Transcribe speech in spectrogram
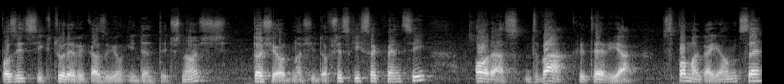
pozycji, które wykazują identyczność, to się odnosi do wszystkich sekwencji, oraz dwa kryteria wspomagające,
